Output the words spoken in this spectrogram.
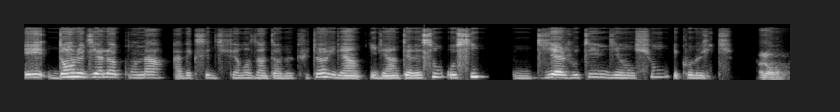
Et dans le dialogue qu'on a avec ces différents interlocuteurs, il est, il est intéressant aussi d'y ajouter une dimension écologique. Alors,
